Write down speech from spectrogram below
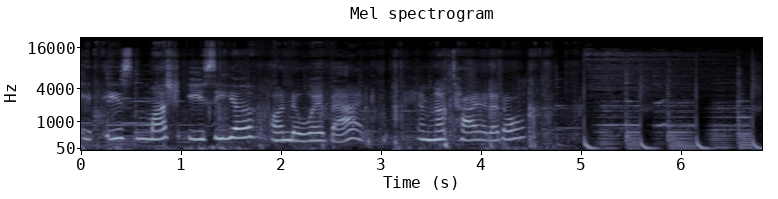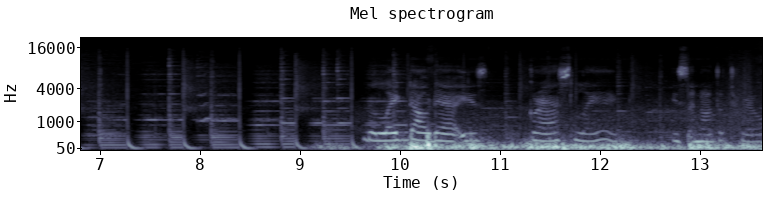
It is much easier on the way back. I'm not tired at all. The lake down there is Grass Lake. It's another trail.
